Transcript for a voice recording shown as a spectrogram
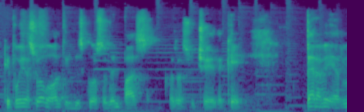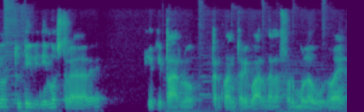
che poi a sua volta il discorso del pass cosa succede? che per averlo tu devi dimostrare io ti parlo per quanto riguarda la Formula 1 eh,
